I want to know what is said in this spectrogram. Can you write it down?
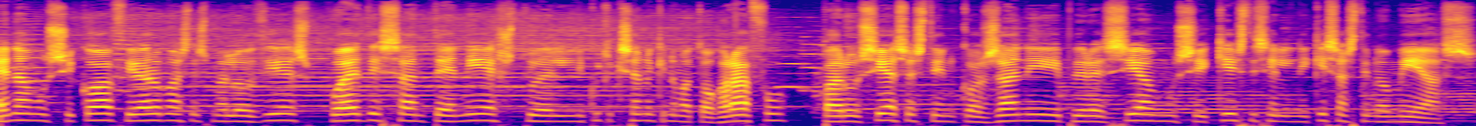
ένα μουσικό αφιέρωμα στις μελωδίες που έδισαν ταινίες του ελληνικού και ξένου κινηματογράφου, παρουσίασε στην Κοζάνη η Υπηρεσία Μουσικής της Ελληνικής Αστυνομίας.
